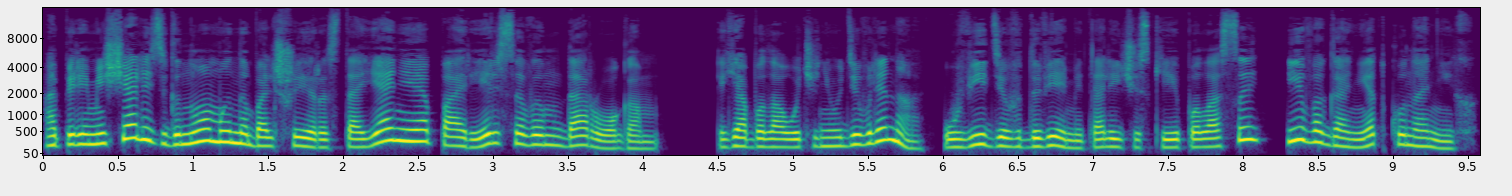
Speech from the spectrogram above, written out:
а перемещались гномы на большие расстояния по рельсовым дорогам. Я была очень удивлена, увидев две металлические полосы и вагонетку на них.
